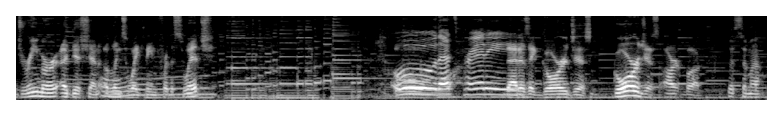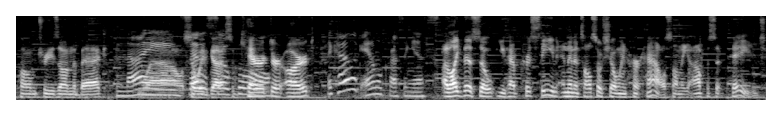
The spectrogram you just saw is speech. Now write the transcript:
Dreamer edition of Link's Awakening for the Switch. Ooh, that's pretty. That is a gorgeous, gorgeous art book with some uh, palm trees on the back. nice. Wow! So That we've got so some cool. character art. They kind of look Animal Crossing, yes. I like this. So you have Christine, and then it's also showing her house on the opposite page.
